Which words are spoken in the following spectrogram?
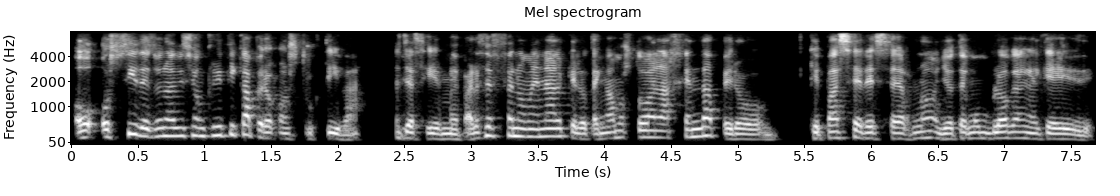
o, sí desde una visión crítica, pero constructiva. Es decir, me parece fenomenal que lo tengamos todo en la agenda, pero que pase de ser, ¿no? Yo tengo un blog en el que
